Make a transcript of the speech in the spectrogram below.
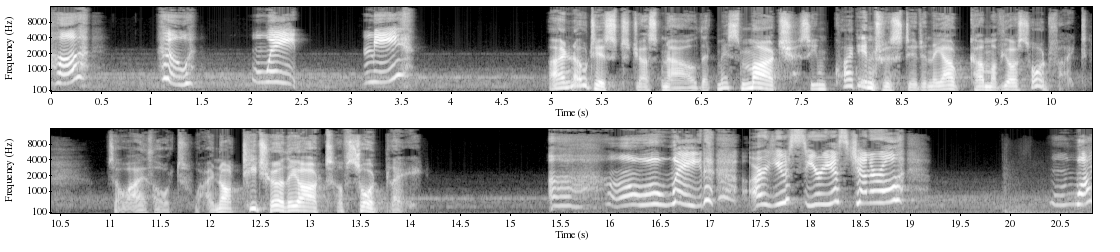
Huh? Who? Wait, me? I noticed just now that Miss March seemed quite interested in the outcome of your sword fight, so I thought, why not teach her the art of swordplay? Uh, oh, wait. Are you serious, General? Why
